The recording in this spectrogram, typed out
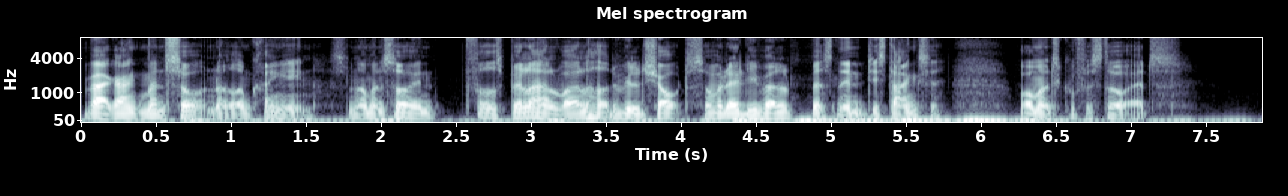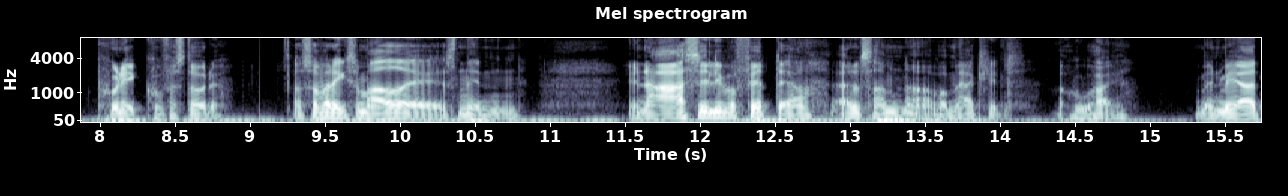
hver gang man så noget omkring en. Så når man så en fed spiller, hvor alle havde det vildt sjovt, så var det alligevel med sådan en distance, hvor man skulle forstå, at hun ikke kunne forstå det. Og så var det ikke så meget øh, sådan en, en ah, se lige hvor fedt det er, alt sammen, og hvor mærkeligt og huhej. Men mere, at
